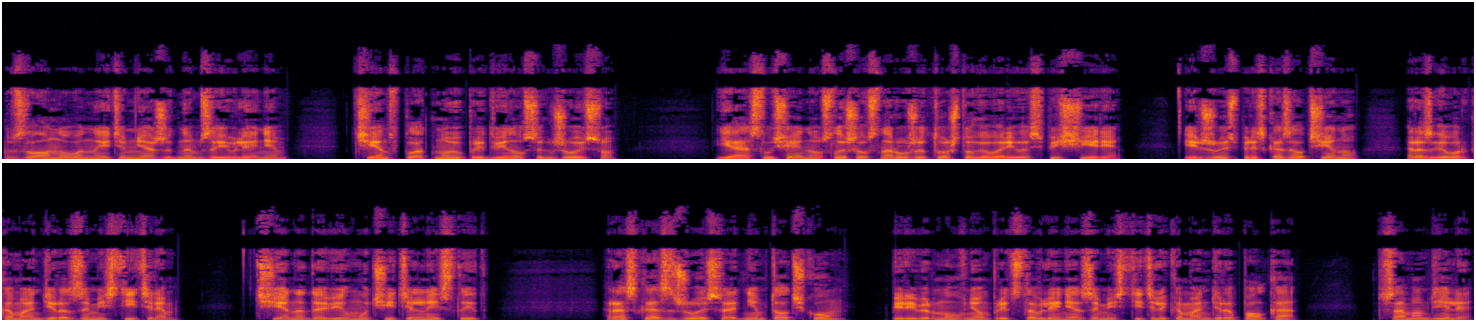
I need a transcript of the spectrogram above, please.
Взволнованный этим неожиданным заявлением, Чен вплотную придвинулся к Джойсу. Я случайно услышал снаружи то, что говорилось в пещере, и Джойс пересказал Чену разговор командира с заместителем. Чена давил мучительный стыд. Рассказ Джойса одним толчком перевернул в нем представление о заместителе командира полка. В самом деле,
